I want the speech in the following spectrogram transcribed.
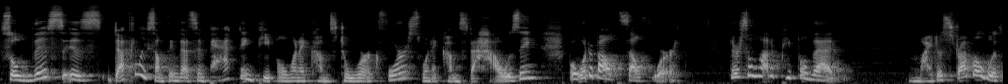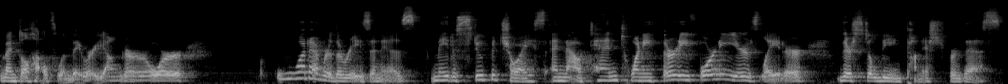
So this is definitely something that's impacting people when it comes to workforce, when it comes to housing. But what about self worth? There's a lot of people that might have struggled with mental health when they were younger or whatever the reason is, made a stupid choice. And now 10, 20, 30, 40 years later, they're still being punished for this.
